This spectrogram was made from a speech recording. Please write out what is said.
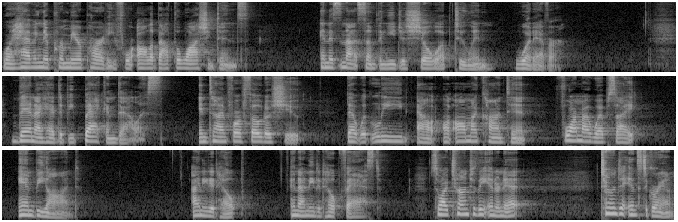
were having their premiere party for All About the Washingtons. And it's not something you just show up to and whatever. Then I had to be back in Dallas in time for a photo shoot that would lead out on all my content for my website and beyond. I needed help, and I needed help fast. So I turned to the internet, turned to Instagram,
